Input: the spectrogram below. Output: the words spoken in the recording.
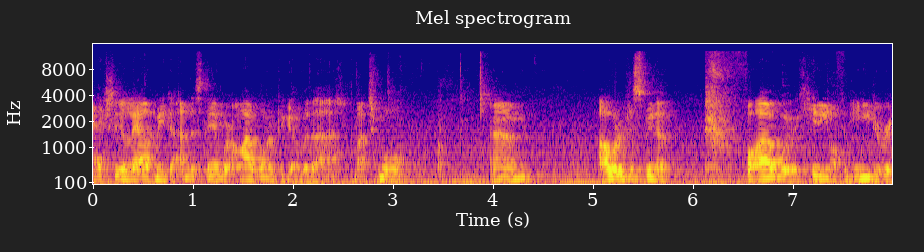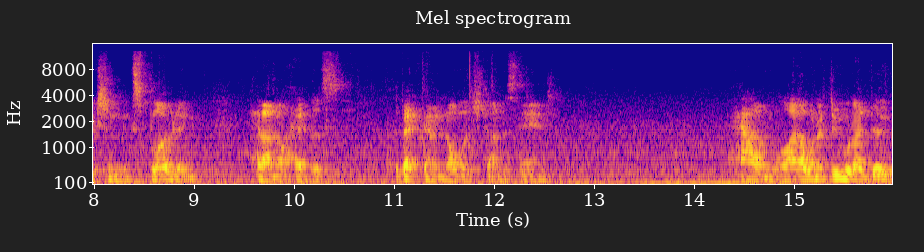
actually allowed me to understand where I wanted to go with art much more. Um, I would have just been a firework heading off in any direction and exploding had I not had this, the background and knowledge to understand how and why I want to do what I do.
